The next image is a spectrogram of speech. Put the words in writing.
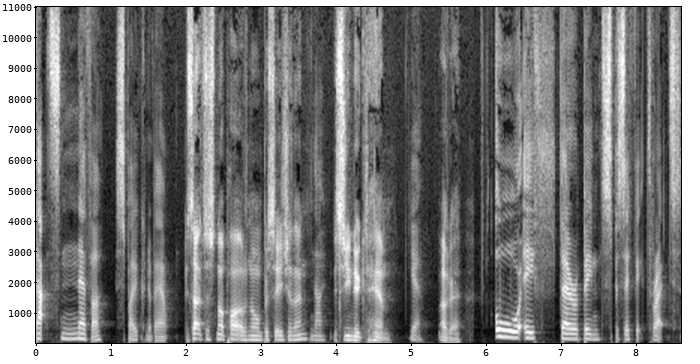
That's never spoken about. Is that just not part of normal procedure then? No. It's unique to him. Yeah. Okay. Or if there have been specific threats.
